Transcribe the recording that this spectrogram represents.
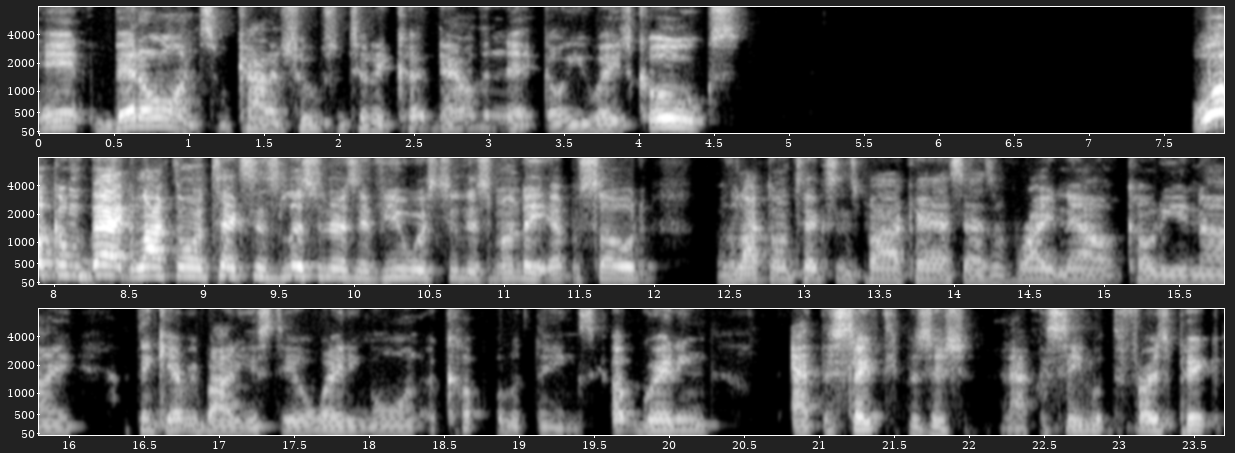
and bet on some college hoops until they cut down the net. Go UH Cougs. Welcome back, Locked On Texans listeners and viewers, to this Monday episode of the Locked On Texans podcast. As of right now, Coty and I, I think everybody is still waiting on a couple of things, upgrading at the safety position. And I can see with the first pick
